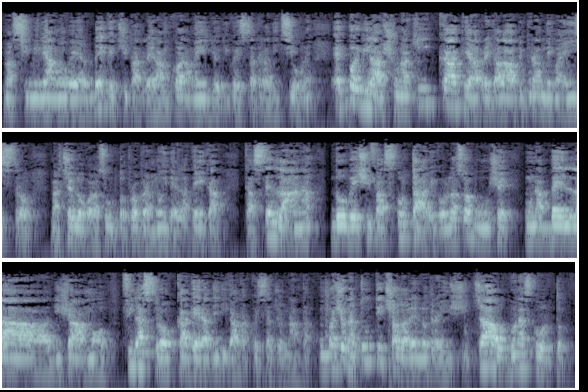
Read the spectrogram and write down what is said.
Massimiliano Verde, che ci parlerà ancora meglio di questa tradizione, e poi vi lascio una chicca che ha regalato il grande maestro Marcello Colasurdo proprio a noi della Teca Castellana, dove ci fa ascoltare con la sua voce una bella, diciamo, filastrocca che era dedicata a questa giornata. Un bacione a tutti, ciao da Lello Traisci, ciao, buon ascolto.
